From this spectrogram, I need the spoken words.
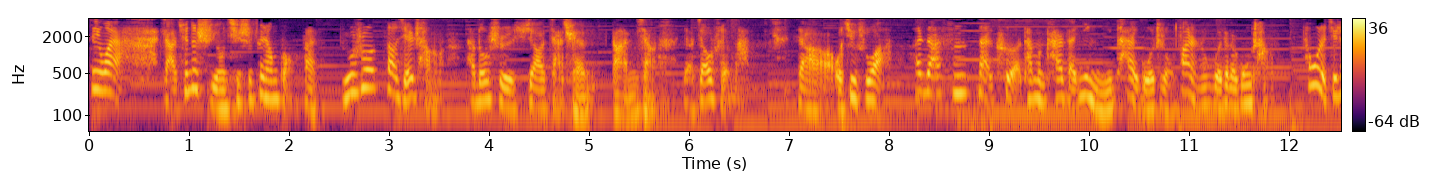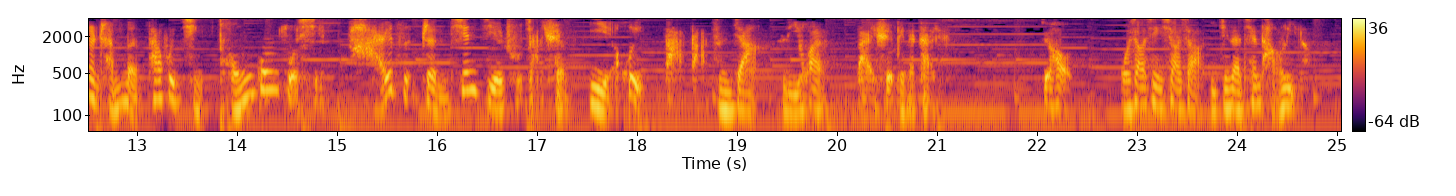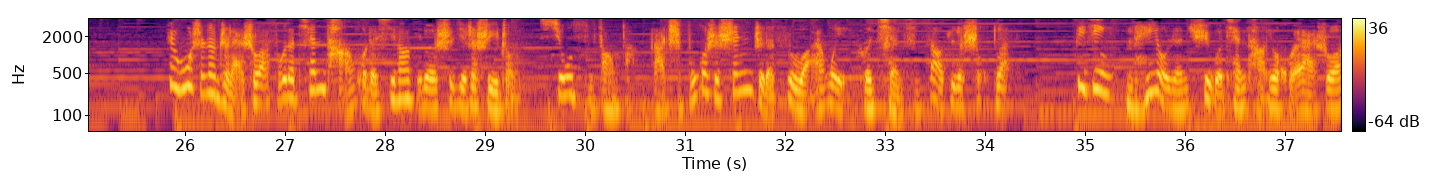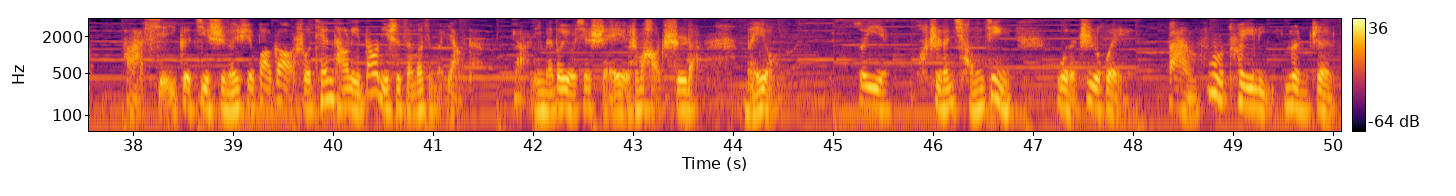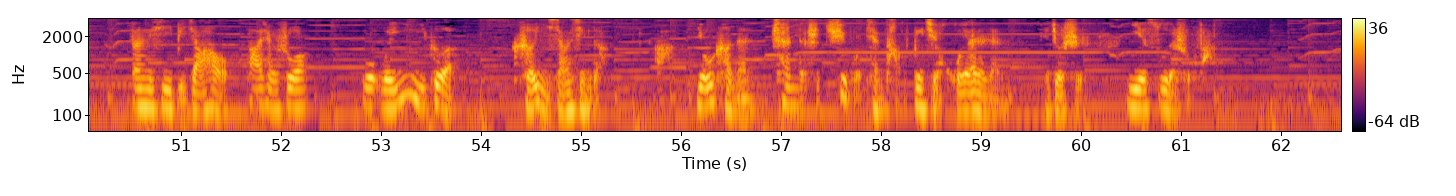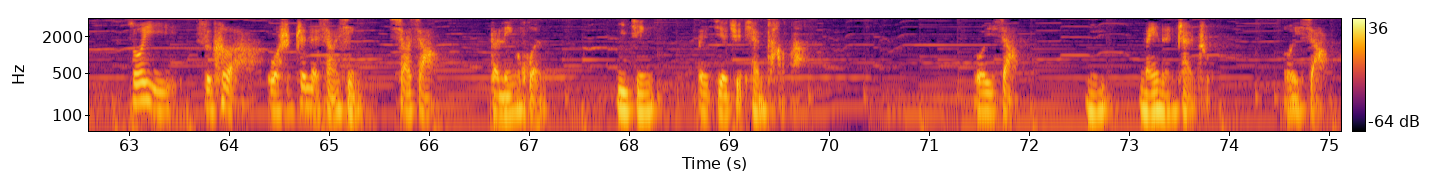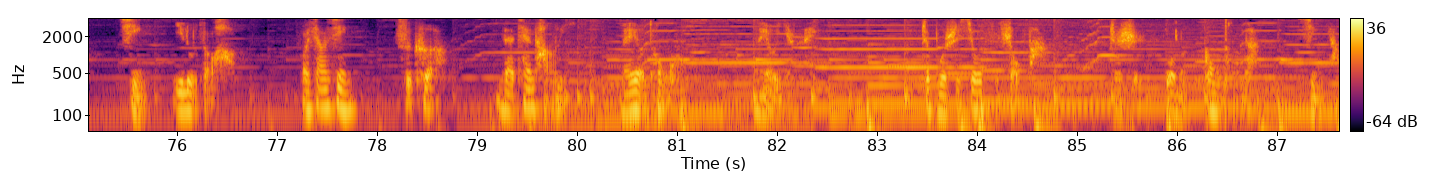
另外啊，甲醛的使用其实非常广泛，比如说造鞋厂，它都是需要甲醛啊，你想要胶水嘛？像我据说啊，阿迪达斯、耐克他们开在印尼、泰国这种发展中国家的工厂，他为了节省成本，他会请童工做鞋。孩子整天接触甲醛，也会大大增加罹患白血病的概率。最后，我相信笑笑已经在天堂里了。对无神论者来说啊，所谓的天堂或者西方极乐世界，这是一种修辞方法啊，只不过是生者的自我安慰和遣词造句的手段。毕竟没有人去过天堂又回来说啊，写一个纪实文学报告，说天堂里到底是怎么怎么样的啊，里面都有些谁，有什么好吃的，没有。所以我只能穷尽我的智慧，反复推理、论证、分析、比较后，发现说，我唯一一个可以相信的，啊，有可能真的是去过天堂并且回来的人，也就是耶稣的说法。所以此刻，我是真的相信笑笑的灵魂已经被接去天堂了。罗一笑，你没能站住。罗一笑。请一路走好，我相信此刻你在天堂里没有痛苦，没有眼泪。这不是修辞手法，这是我们共同的信仰。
